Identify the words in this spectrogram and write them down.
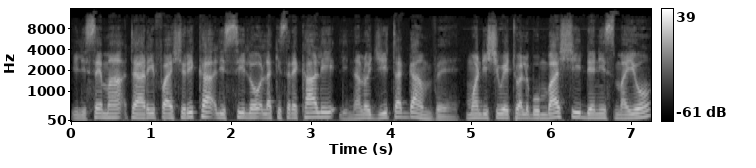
ilisema taarifa ya shirika lisilo la kiserikali linalojiita Gamve. Mwandishi wetu wa Lubumbashi, Denis Mayo,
